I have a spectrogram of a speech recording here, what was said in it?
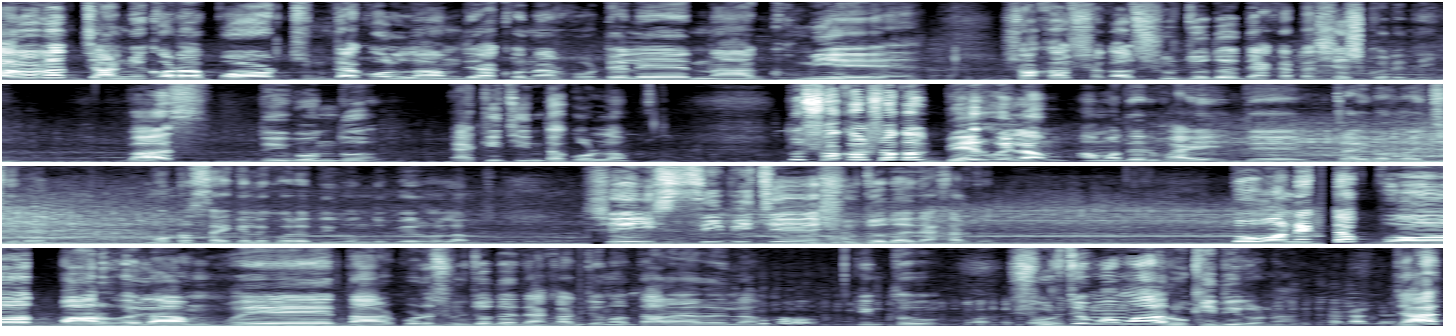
সারা রাত জার্নি করার পর চিন্তা করলাম যে এখন আর হোটেলে না ঘুমিয়ে সকাল সকাল সূর্যোদয় দেখাটা শেষ করে দিই। বাস, দুই বন্ধু একই চিন্তা করলাম। তো সকাল সকাল বের হইলাম আমাদের ভাই যে ড্রাইভার ভাই ছিলেন মোটর সাইকেলে করে দুই বন্ধু বের হলাম। সেই সি বিচে সূর্যোদয় দেখার জন্য। তো অনেকটা পথ পার হইলাম, হয়ে তারপরে সূর্যোদয় দেখার জন্য দাঁড়ায় রইলাম। কিন্তু সূর্য মামা রুকি দিল না। যাক,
